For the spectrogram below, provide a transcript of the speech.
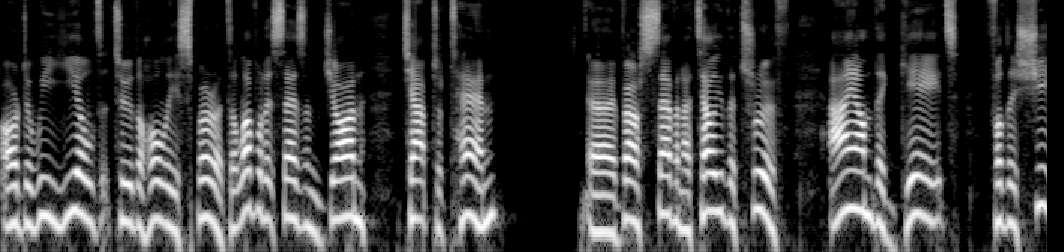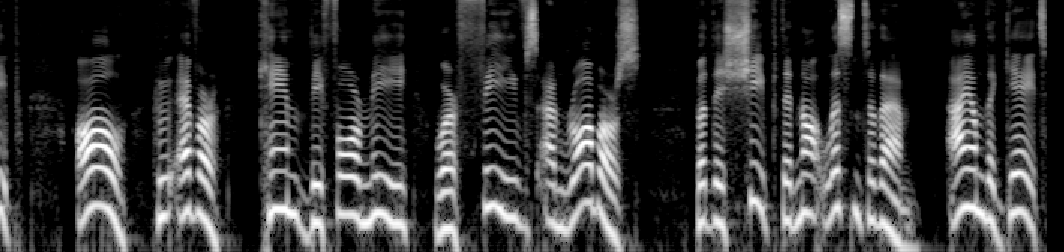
Or do we yield to the Holy Spirit? I love what it says in John chapter 10, uh, verse 7. I tell you the truth, I am the gate for the sheep. All who ever came before me were thieves and robbers but the sheep did not listen to them. I am the gate.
